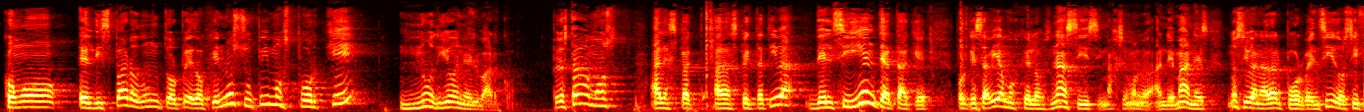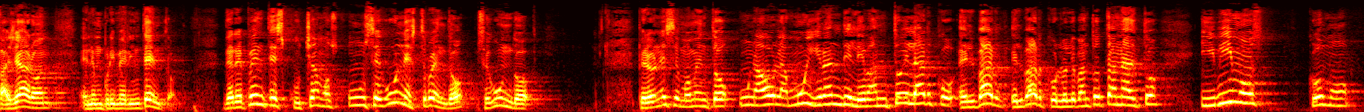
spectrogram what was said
como el disparo de un torpedo que no supimos por qué no dio en el barco. Pero estábamos a la, expectativa del siguiente ataque, porque sabíamos que los nazis, y máximo los alemanes, no se iban a dar por vencidos y fallaron en un primer intento. De repente escuchamos un segundo estruendo, segundo, pero en ese momento una ola muy grande levantó el arco, el, el barco lo levantó tan alto y vimos cómo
